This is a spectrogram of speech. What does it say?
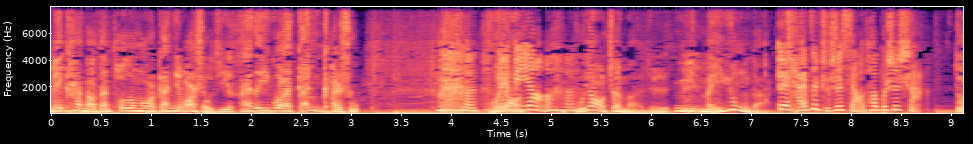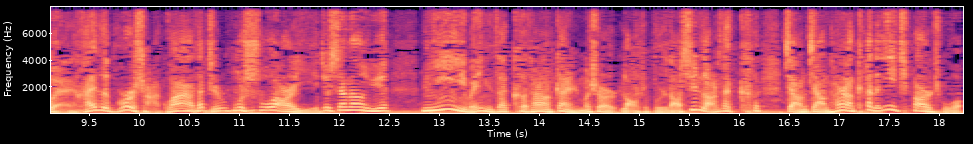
没看到咱偷偷摸摸赶紧玩手机，孩子一过来赶紧看书。不 没必要，不要这么就是你没用的。对孩子只是小，他不是傻。对孩子不是傻瓜，他只是不说而已，就相当于你以为你在课堂上干什么事儿，老师不知道，其实老师在课讲讲台上看得一清二楚。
